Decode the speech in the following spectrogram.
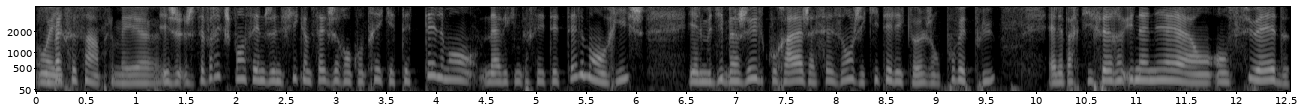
pas que c'est simple, mais. Et c'est vrai que je pense à une jeune fille comme ça que j'ai rencontrée, qui était tellement, mais avec une personnalité tellement riche, et elle me dit, ben j'ai eu le courage à 16 ans, j'ai quitté l'école, j'en pouvais plus. Elle est partie faire une année en, Suède.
